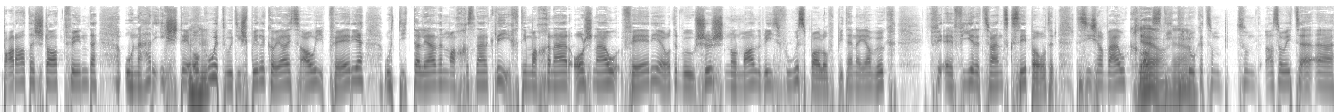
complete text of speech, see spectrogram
Parade stattfinden und dann ist der auch Mhm. gut, weil die Spieler gehen ja jetzt alle in die Ferien und die Italiener machen es dann gleich. Die machen dann auch schnell Ferien, oder? Weil sonst normalerweise Fußball läuft bei denen ja wirklich 24-7, oder? Das ist ja Weltklasse. Ja, die, die ja. schauen zum, zum also jetzt äh, äh,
